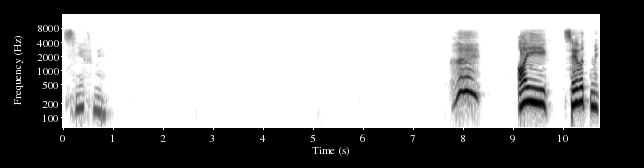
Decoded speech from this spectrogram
Sif mi? Ay, Sevet mi?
